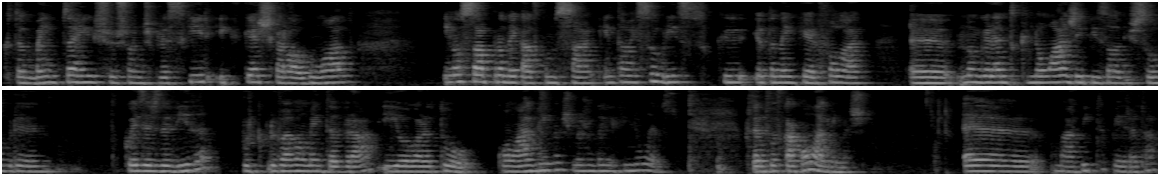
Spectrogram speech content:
que também tem os seus sonhos para seguir e que quer chegar a algum lado e não sabe para onde é que há de começar, então é sobre isso que eu também quero falar Uh, não garanto que não haja episódios sobre coisas da vida, porque provavelmente haverá, e eu agora estou com lágrimas, mas não tenho aqui nenhum lenço. Portanto, vou ficar com lágrimas. Uh, uma aguita para hidratar.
